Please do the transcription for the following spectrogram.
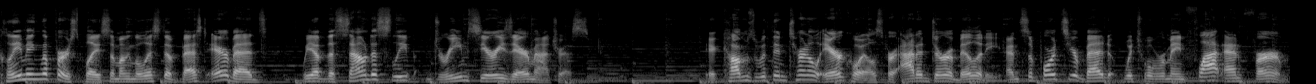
Claiming the first place among the list of best airbeds, we have the Sound Asleep Dream Series air mattress. It comes with internal air coils for added durability and supports your bed, which will remain flat and firm.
